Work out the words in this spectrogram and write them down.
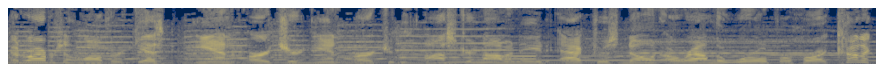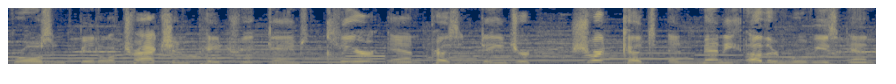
Ed Robertson along with guest Anne Archer. Anne Archer, the Oscar nominated actress known around the world for her iconic roles in Fatal Attraction, Patriot Games, Clear and Present Danger, Shortcuts, and many other movies and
